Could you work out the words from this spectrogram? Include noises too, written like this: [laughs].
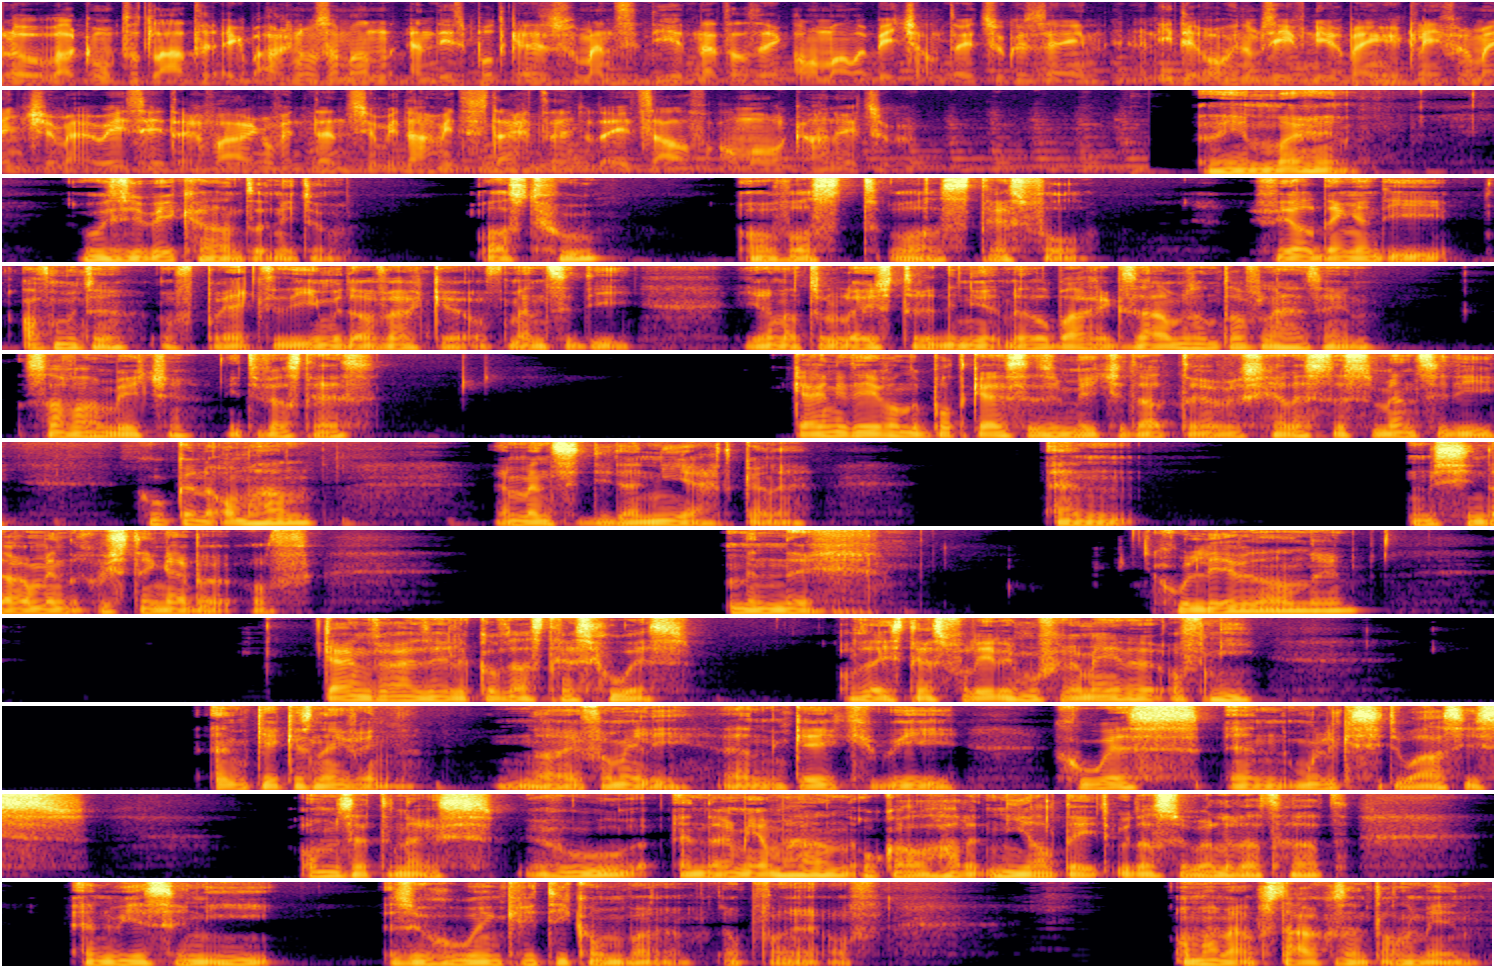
Hallo, welkom op Tot Later. Ik ben Arno Zaman en deze podcast is voor mensen die het net als ik allemaal een beetje aan het uitzoeken zijn. En iedere ochtend om 7 uur ben je een klein fermentje met een wijsheid, ervaring of intentie om je dag mee te starten, zodat je het zelf allemaal wel kan gaan uitzoeken. Goedemorgen. Hoe is je week gaan tot nu toe? Was het goed of was het was stressvol? Veel dingen die af moeten, of projecten die je moet afwerken, of mensen die hier naartoe luisteren, die nu het middelbare examens aan het afleggen zijn. Sava een beetje, niet te veel stress. Kernidee van de podcast is een beetje dat er een verschil is tussen mensen die goed kunnen omgaan en mensen die dat niet echt kunnen. En misschien daarom minder goesting hebben of minder goed leven dan anderen. Kernvraag is eigenlijk of dat stress goed is. Of dat je stress volledig moet vermijden of niet. En kijk eens naar je vrienden, naar je familie. En kijk wie goed is in moeilijke situaties omzetten naar eens goed en daarmee omgaan. Ook al had het niet altijd hoe dat ze willen dat gaat. En wie is er niet zo goed in kritiek opvangen, of omgaan met obstakels in het algemeen.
